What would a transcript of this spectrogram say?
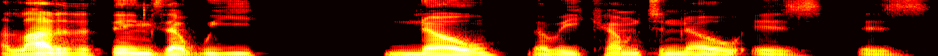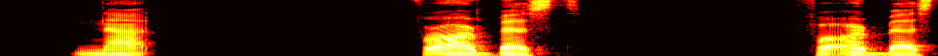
a lot of the things that we know that we come to know is is not for our best for our best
